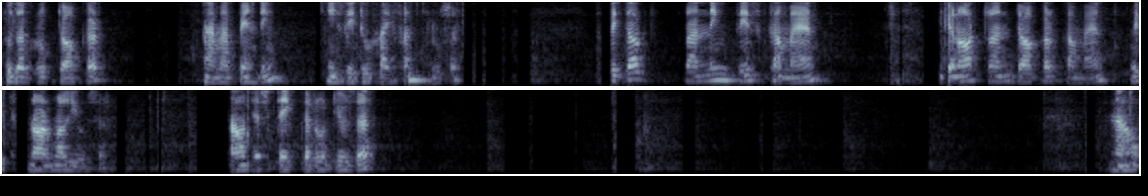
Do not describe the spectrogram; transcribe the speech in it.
to the group docker. I'm appending ec2 hyphen user. Without running this command you cannot run docker command with normal user. Now just take the root user now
